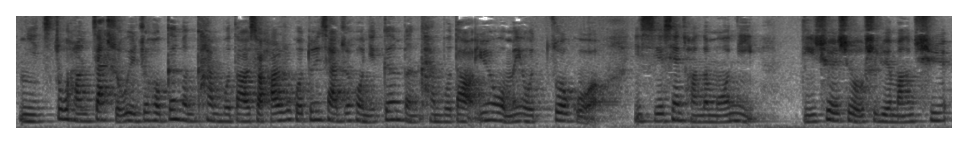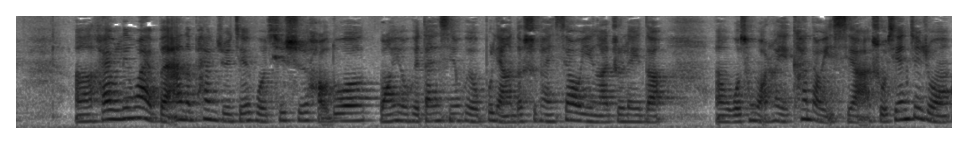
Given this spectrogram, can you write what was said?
你坐上驾驶位之后根本看不到，小孩如果蹲下之后你根本看不到，因为我们有做过一些现场的模拟，的确是有视觉盲区。嗯，还有另外本案的判决结果，其实好多网友会担心会有不良的示范效应啊之类的。嗯，我从网上也看到一些啊。首先，这种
